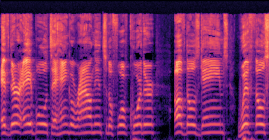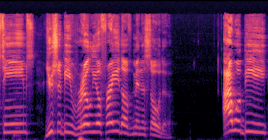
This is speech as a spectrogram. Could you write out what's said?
if they're able to hang around into the fourth quarter of those games with those teams, you should be really afraid of Minnesota. I would be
